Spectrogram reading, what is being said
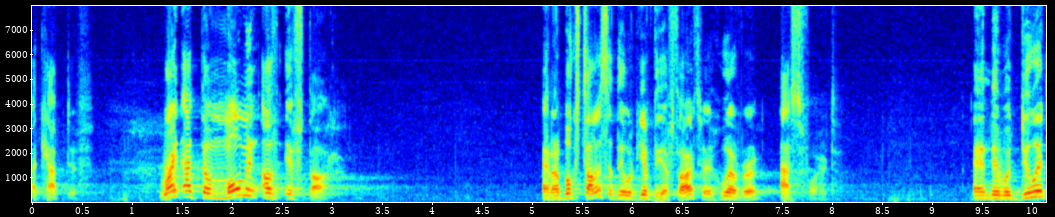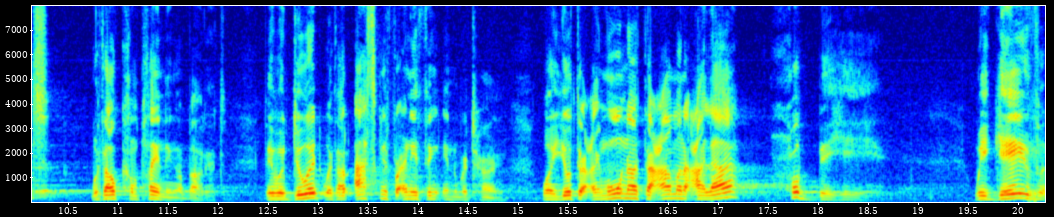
a captive. Right at the moment of iftar. And our books tell us that they would give the iftar to whoever asked for it. And they would do it without complaining about it. They would do it without asking for anything in return. وَيُطْعِمُونَ تَعَامًا عَلَىٰ حُبِّهِ We gave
